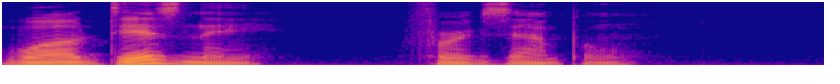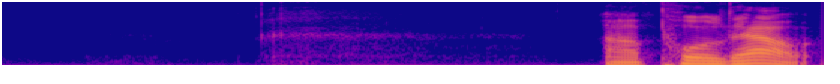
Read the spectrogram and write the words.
Walt Disney for example uh, pulled out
